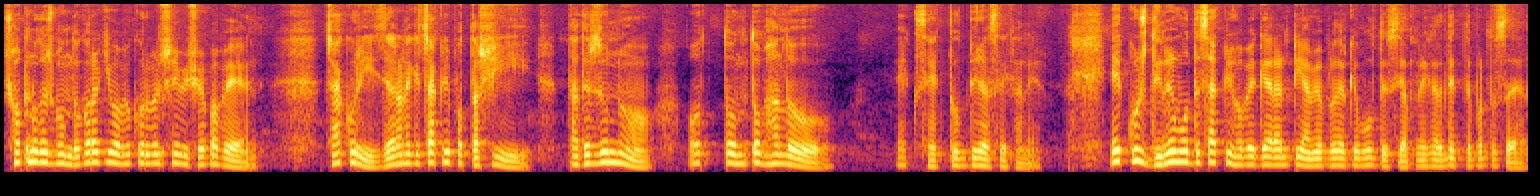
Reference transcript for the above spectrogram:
স্বপ্নদোষ বন্ধ করা কীভাবে করবেন সেই বিষয়ে পাবেন। চাকরি, যারা নাকি চাকরি প্রত্যাশী, তাদের জন্য অত্যন্ত ভালো। এক সেক তদ্বির আছে এখানে। একুশ দিনের মধ্যে চাকরি হবে গ্যারান্টি আমি আপনাদেরকে বলতেছি, আপনি এখানে দেখতে পারতেছেন।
